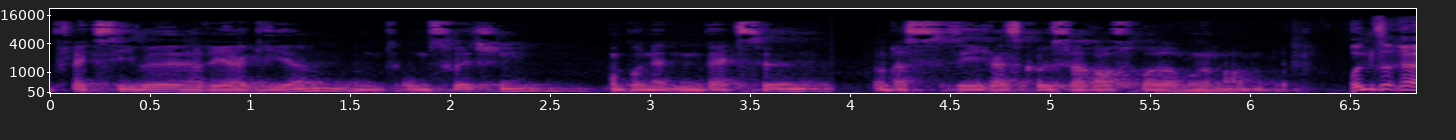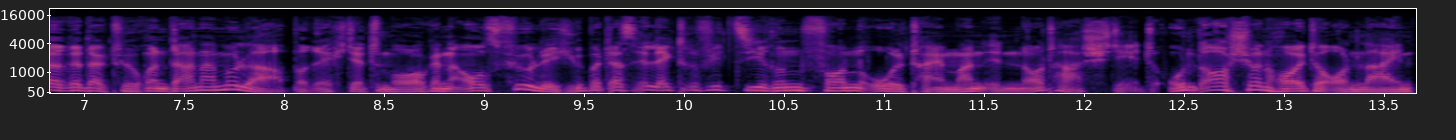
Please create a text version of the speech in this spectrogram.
flexibel reagieren und umswitchen, Komponenten wechseln und das sehe ich als größte Herausforderung im Augenblick. Unsere Redakteurin Dana Müller berichtet morgen ausführlich über das Elektrifizieren von Oldtimern in Nordhastedt und auch schon heute online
